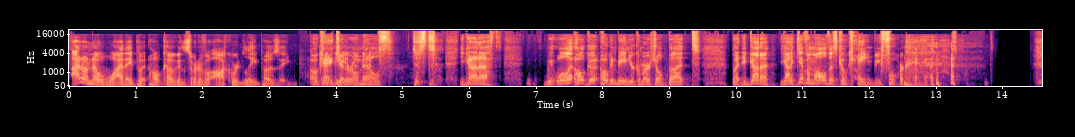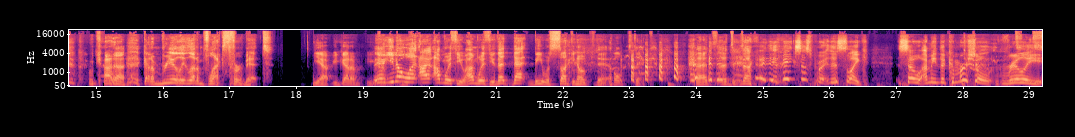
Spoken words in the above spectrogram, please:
I don't know why they put Hulk Hogan sort of awkwardly posing. Okay, at the end General. Mills. Just you gotta. We will let Hulk Hogan be in your commercial, but but you gotta you gotta give him all this cocaine beforehand. we gotta gotta really let him flex for a bit. Yeah, you gotta. You, gotta you know what? I, I'm with you. I'm with you. That that bee was sucking Hulk di- Hulk's dick. That's that's exactly. it it makes this this like so i mean the commercial really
